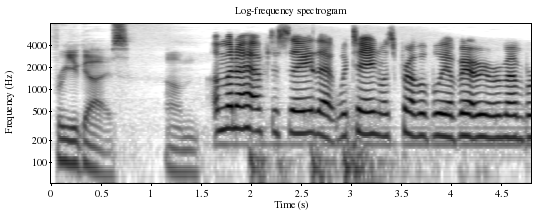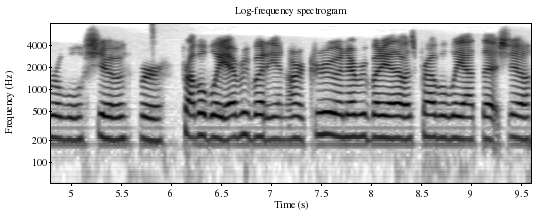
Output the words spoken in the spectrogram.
for you guys? Um, I'm gonna have to say that Watain was probably a very memorable show for probably everybody in our crew and everybody that was probably at that show.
